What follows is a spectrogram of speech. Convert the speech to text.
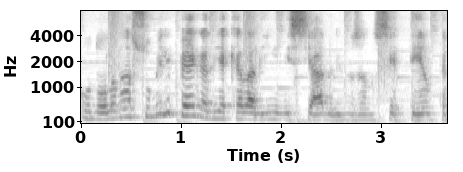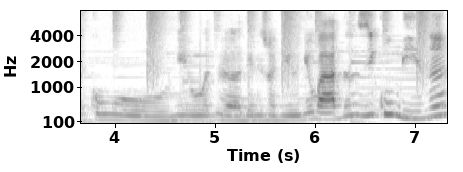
o Nolan assume, ele pega ali aquela linha iniciada ali nos anos 70 com o Neil, uh, Dennis O'Neill e Neil Adams e culmina,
